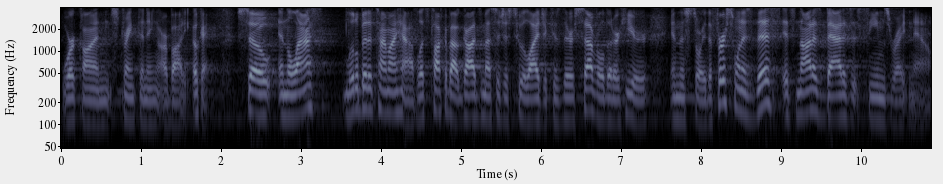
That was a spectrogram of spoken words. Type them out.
work on strengthening our body. Okay, so in the last little bit of time I have, let's talk about God's messages to Elijah because there are several that are here in this story. The first one is this it's not as bad as it seems right now.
